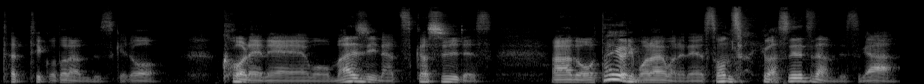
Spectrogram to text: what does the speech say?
たってことなんですけどこれねもうマジ懐かしいですあのお便りもらうまでね存在忘れてたんですが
